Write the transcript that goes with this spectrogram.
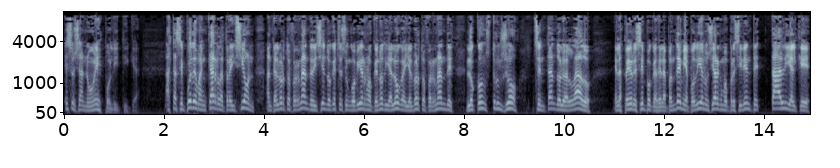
Eso ya no es política. Hasta se puede bancar la traición ante Alberto Fernández diciendo que este es un gobierno que no dialoga y Alberto Fernández lo construyó sentándolo al lado en las peores épocas de la pandemia. Podía anunciar como presidente tal y al que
